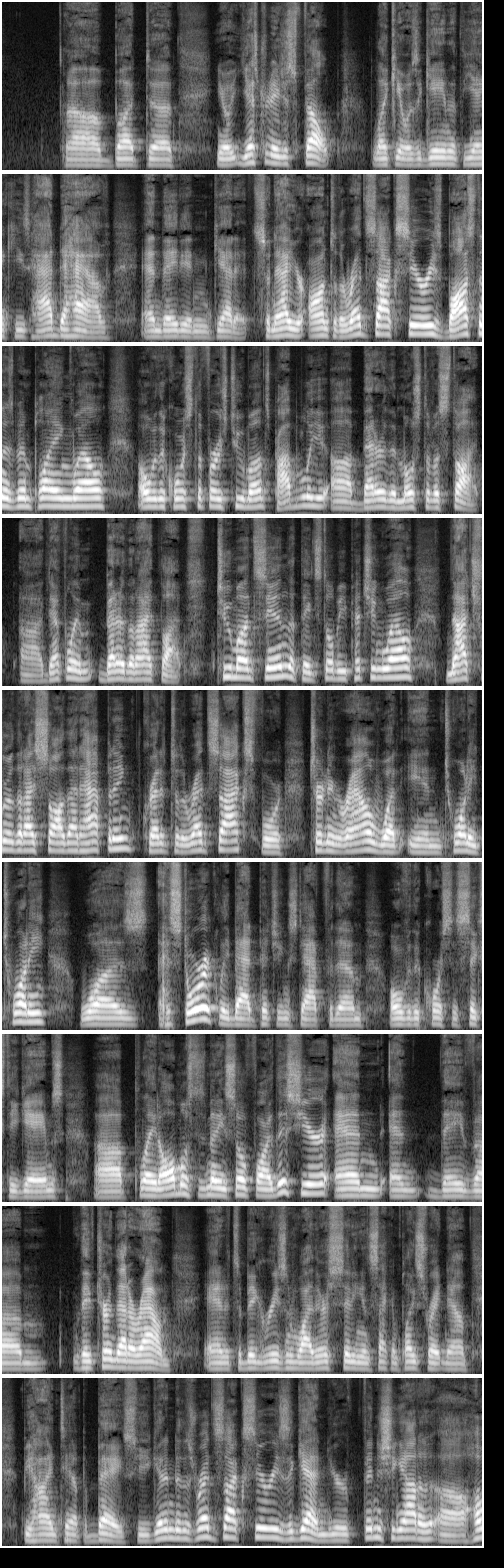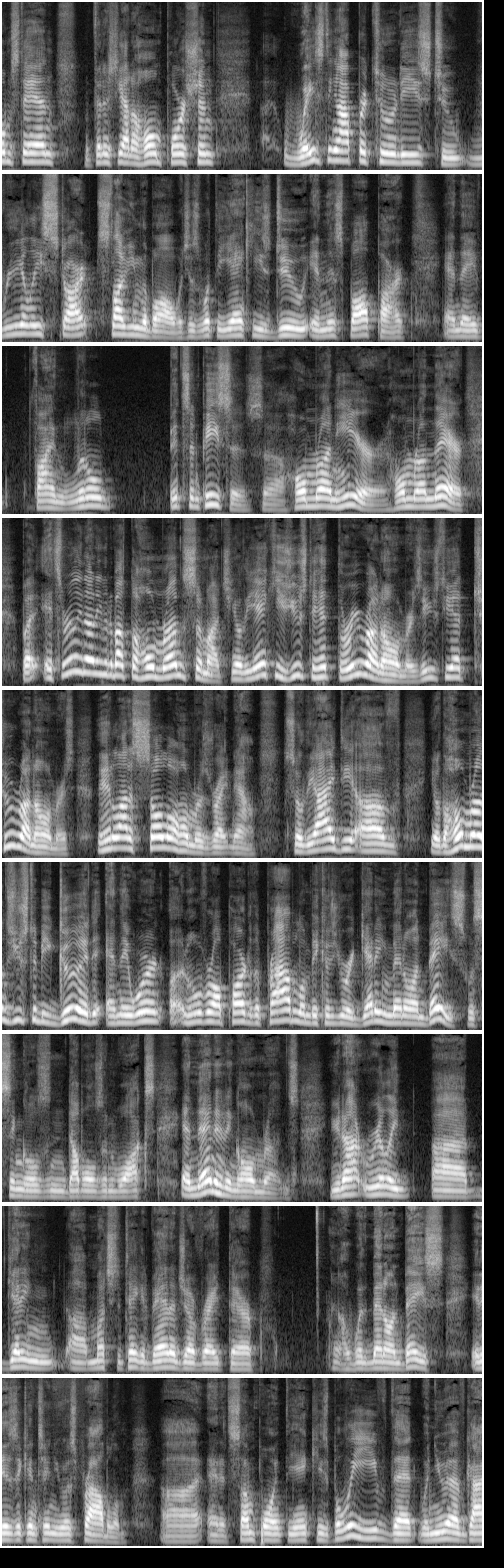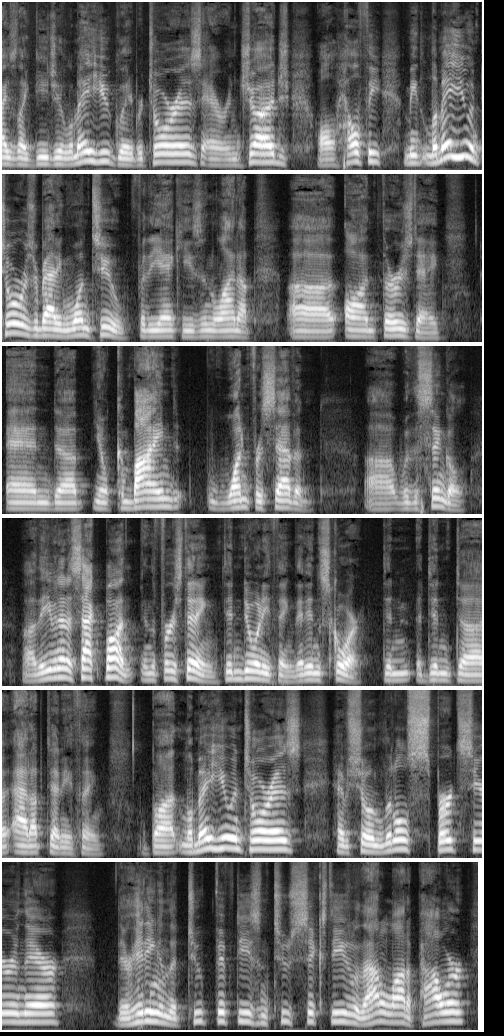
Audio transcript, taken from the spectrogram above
Uh, but uh, you know, yesterday just felt like it was a game that the Yankees had to have, and they didn't get it. So now you're on to the Red Sox series. Boston has been playing well over the course of the first two months, probably uh, better than most of us thought. Uh, definitely better than I thought. Two months in, that they'd still be pitching well. Not sure that I saw that happening. Credit to the Red Sox for turning around what in 2020 was historically bad pitching staff for them over the course of 60 games. Uh, played almost as many so far this year, and and they've um, they've turned that around, and it's a big reason why they're sitting in second place right now behind Tampa Bay. So you get into this Red Sox series again. You're finishing out a, a homestand, finishing out a home portion wasting opportunities to really start slugging the ball, which is what the Yankees do in this ballpark, and they find little bits and pieces, uh, home run here, home run there. But it's really not even about the home runs so much. You know, the Yankees used to hit three run homers. They used to hit two run homers. They hit a lot of solo homers right now. So the idea of, you know, the home runs used to be good and they weren't an overall part of the problem because you were getting men on base with singles and doubles and walks and then hitting home runs. You're not really uh, getting uh, much to take advantage of right there uh, with men on base, it is a continuous problem. Uh, and at some point, the Yankees believe that when you have guys like DJ LeMahieu, Gleyber Torres, Aaron Judge, all healthy. I mean, LeMahieu and Torres are batting 1 2 for the Yankees in the lineup uh, on Thursday. And, uh, you know, combined one for seven uh, with a single. Uh, they even had a sac bunt in the first inning. Didn't do anything. They didn't score. Didn't didn't add up to anything. But LeMahieu and Torres have shown little spurts here and there. They're hitting in the 250s and 260s without a lot of power.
